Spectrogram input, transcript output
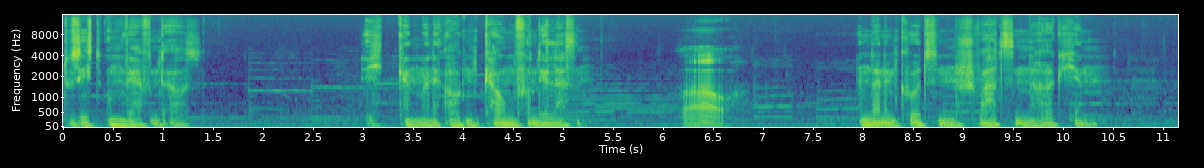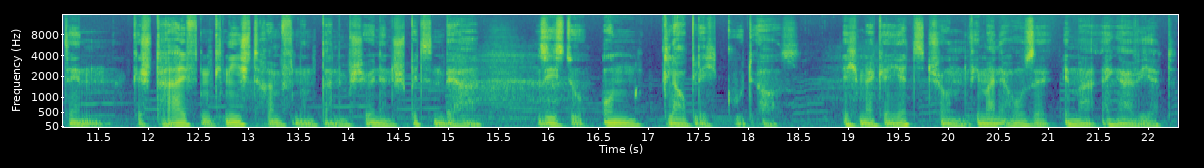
du siehst umwerfend aus. Ich kann meine Augen kaum von dir lassen. Wow. In deinem kurzen schwarzen Röckchen, den gestreiften Kniestrümpfen und deinem schönen Spitzenbehaar siehst du unglaublich gut aus. Ich merke jetzt schon, wie meine Hose immer enger wird.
